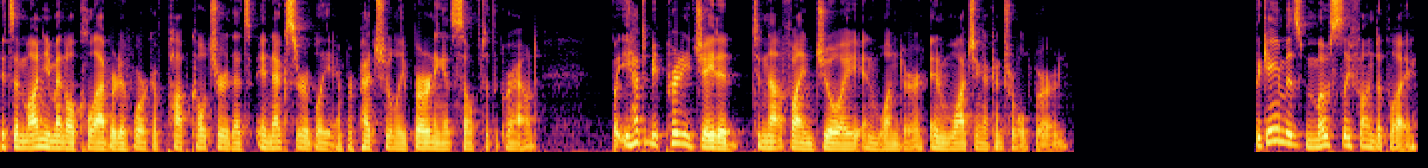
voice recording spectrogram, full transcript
It's a monumental collaborative work of pop culture that's inexorably and perpetually burning itself to the ground but you have to be pretty jaded to not find joy and wonder in watching a controlled burn. The game is mostly fun to play.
